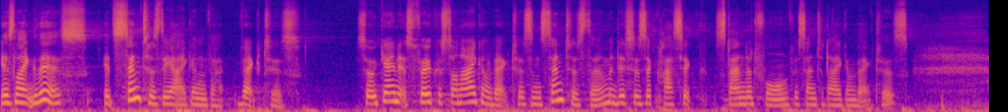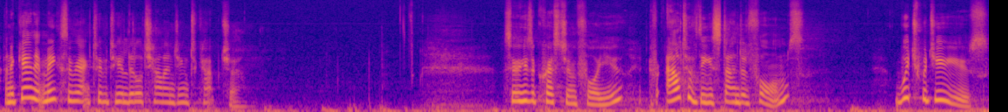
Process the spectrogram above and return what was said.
is like this. It centers the eigenvectors. So again, it's focused on eigenvectors and centers them, and this is a classic standard form for centered eigenvectors. And again, it makes the reactivity a little challenging to capture. So here's a question for you. Out of these standard forms, which would you use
